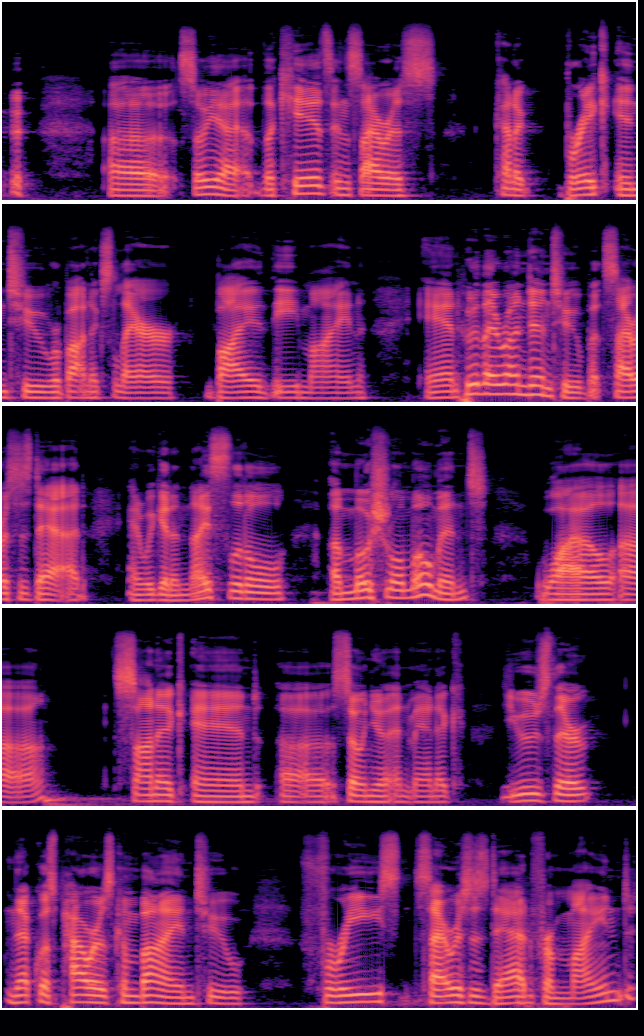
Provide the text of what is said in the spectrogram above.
uh, so yeah, the kids and Cyrus kind of break into Robotnik's lair by the mine. And who do they run into but Cyrus's dad? And we get a nice little emotional moment while uh, Sonic and uh, Sonia and Manic use their necklace powers combined to free Cyrus's dad from mind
